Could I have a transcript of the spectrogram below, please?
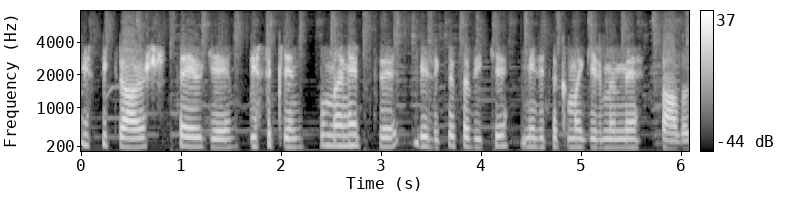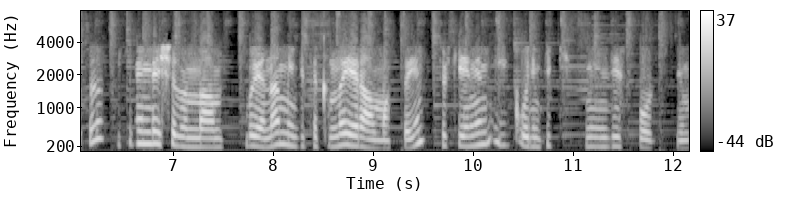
istikrar, sevgi, disiplin bunların hepsi birlikte tabii ki milli takıma girmemi sağladı. 2005 yılından bu yana milli takımda yer almaktayım. Türkiye'nin ilk olimpik milli sporcusuyum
